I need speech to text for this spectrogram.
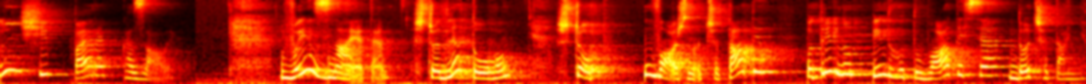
інші переказали. Ви знаєте, що для того, щоб уважно читати, потрібно підготуватися до читання.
